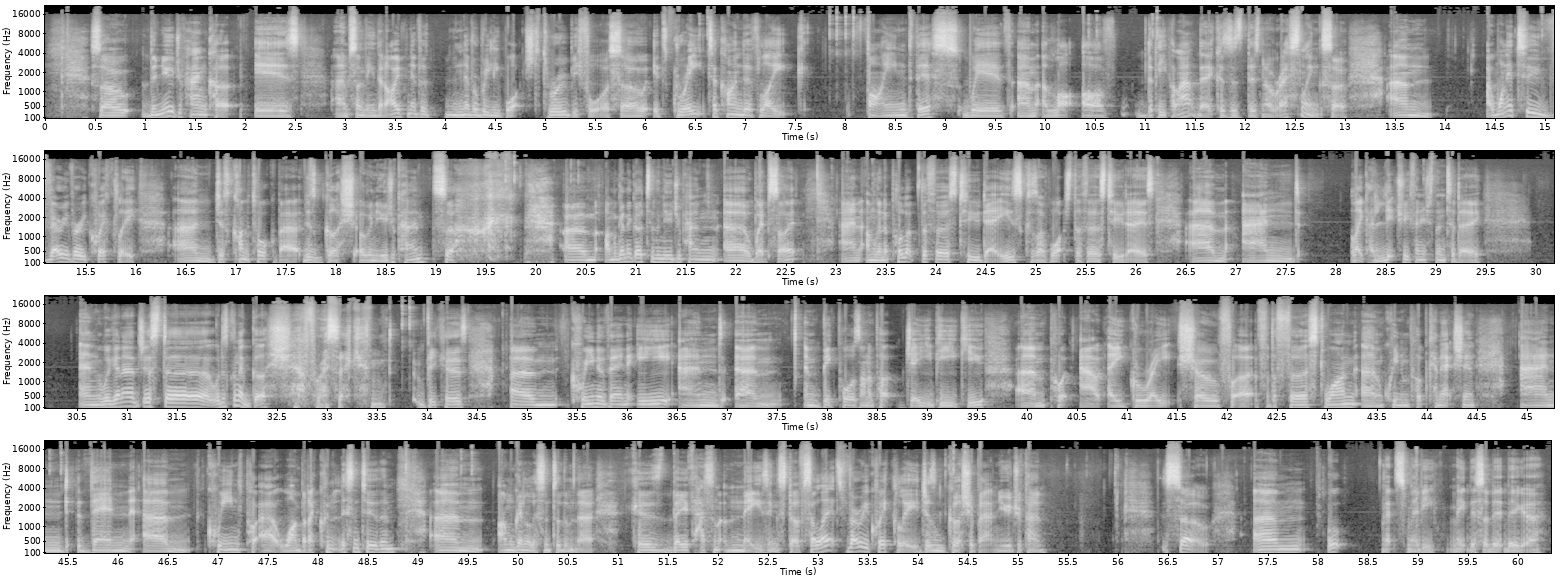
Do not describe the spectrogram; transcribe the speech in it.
So the New Japan Cup is um, something that I've never never really watched through before. So it's great to kind of like find this with um, a lot of the people out there because there's, there's, no wrestling. So um, I wanted to very, very quickly and just kind of talk about, just gush over New Japan. So um, I'm going to go to the New Japan uh, website and I'm going to pull up the first two days because I've watched the first two days. Um, and like I literally finished them today. And we're gonna just uh, we're just gonna gush for a second because um, Queen of NE and um, and Big Paws on a Pup JEPQ um, put out a great show for uh, for the first one, um, Queen and Pup Connection, and then um, Queen put out one, but I couldn't listen to them. Um, I'm to listen to them now because they've had some amazing stuff. So let's very quickly just gush about New Japan. So, um, oh, let's maybe make this a bit bigger,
